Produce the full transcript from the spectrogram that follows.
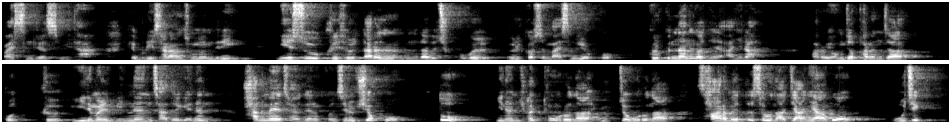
말씀드렸습니다. 우리 사랑하는 성도님들이 예수 그리스도를 따르는 응답의 축복을 누릴 것을 말씀드렸고 그걸 끝나는 것이 아니라 바로 영접하는 자, 곧 그 이름을 믿는 자들에게는 하나님의 자녀되는 권세를 주셨고 또 이는 혈통으로나 육적으로나 사람의 뜻으로 나지 아니하고 오직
